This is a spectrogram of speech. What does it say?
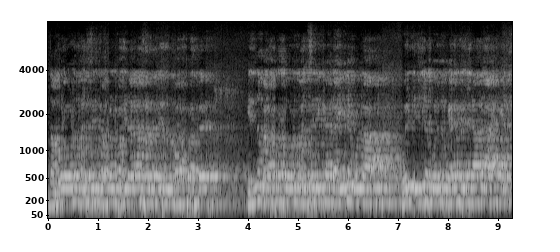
നമ്മളോട് മത്സരി നമ്മൾ പതിനാലാം സ്ഥാനത്ത് ഇരുന്ന മലപ്പുറത്ത് ഇന്ന് മലപ്പുറത്തോട് മത്സരിക്കാൻ ധൈര്യമുള്ള ഒരു ജില്ല പോലും കേരളത്തിലില്ലാതെ ആക്കിയത്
